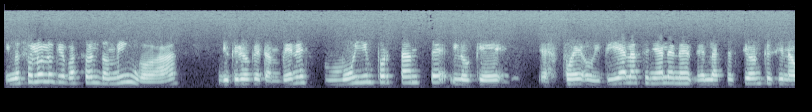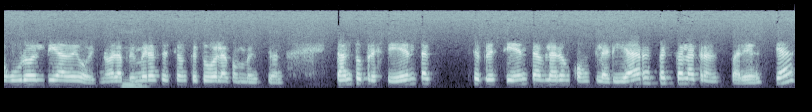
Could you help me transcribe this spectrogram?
Y no solo lo que pasó el domingo, ¿ah? Yo creo que también es muy importante lo que fue hoy día la señal en, la sesión que se inauguró el día de hoy, no la mm. primera sesión que tuvo la convención. Tanto presidenta como vicepresidente hablaron con claridad respecto a la transparencia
